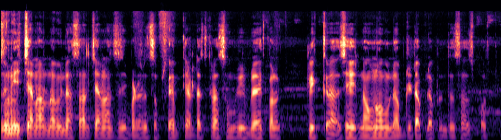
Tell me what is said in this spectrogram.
अजूनही चॅनल नवीन असाल चॅनलचं बटन सबस्क्राईब ते अटॅच करा. समोरील ब्लॅक क्लिक करा. असे नवनवीन अपडेट आपल्यापर्यंत सहज पोहोचतील.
